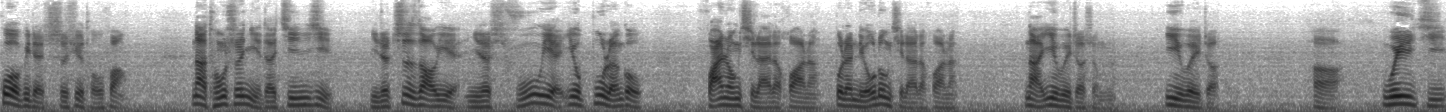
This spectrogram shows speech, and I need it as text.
货币的持续投放，那同时你的经济、你的制造业、你的服务业又不能够繁荣起来的话呢，不能流动起来的话呢，那意味着什么呢？意味着啊危机。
